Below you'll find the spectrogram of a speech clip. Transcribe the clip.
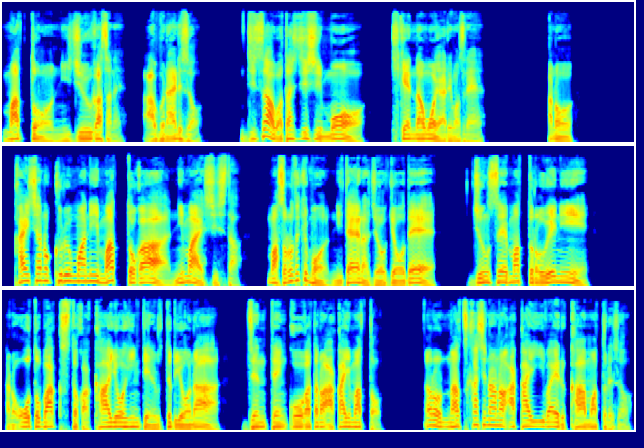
マットの二重重ね、危ないですよ。実は私自身も、危険な思いありますね。あの、会社の車にマットが2枚死した。まあその時も似たような状況で、純正マットの上に、あの、オートバックスとかカー用品店に売ってるような全天候型の赤いマット。あの、懐かしのあの赤いいわゆるカーマットですよ。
